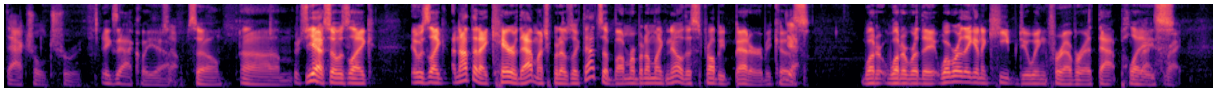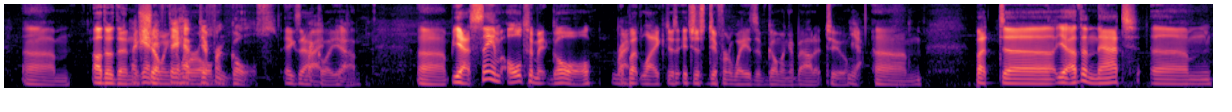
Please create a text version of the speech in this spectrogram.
the actual truth. Exactly. Yeah. So- So, um, Which- yeah. So it was like, it was like, not that I cared that much, but I was like, that's a bummer. But I'm like, no, this is probably better because Yeah. what are, what were they what were they going to keep doing forever at that place? Right. Um, other than Again, showing if they the have world. different goals. Exactly. Right, yeah. Um, yeah. Same ultimate goal, Right. but like just, it's just different ways of going about it too. Yeah. Um, but uh, yeah, other than that, um,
